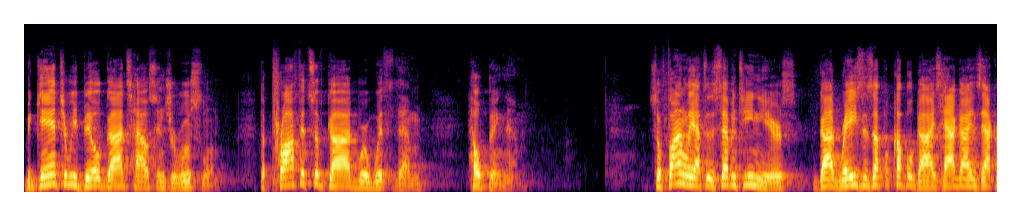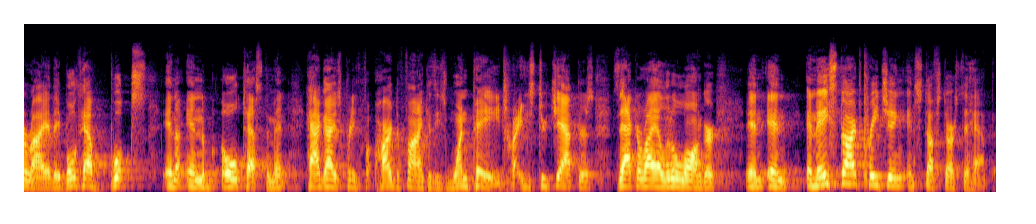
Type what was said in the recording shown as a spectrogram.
began to rebuild God's house in Jerusalem. The prophets of God were with them, helping them. So finally, after the 17 years, God raises up a couple guys, Haggai and Zechariah. They both have books in, in the Old Testament. Haggai is pretty hard to find because he's one page, right? He's two chapters. Zechariah a little longer. And, and, and they start preaching, and stuff starts to happen.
